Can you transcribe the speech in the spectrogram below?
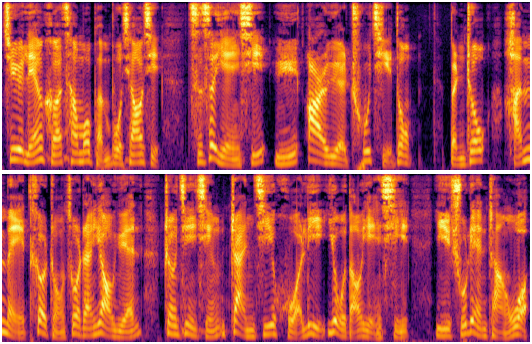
据联合参谋本部消息，此次演习于二月初启动。本周，韩美特种作战要员正进行战机火力诱导演习，以熟练掌握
